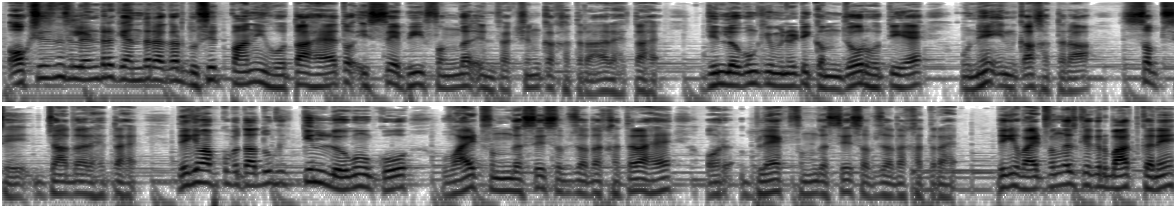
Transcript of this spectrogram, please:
ऑक्सीजन सिलेंडर के अंदर अगर दूषित पानी होता है तो इससे भी फंगल इन्फेक्शन का खतरा रहता है। जिन लोगों की इम्यूनिटी कमज़ोर होती है, उन्हें इनका खतरा सबसे ज़्यादा रहता है। देखिए, मैं आपको बता दूँ कि किन लोगों को व्हाइट फंगस से सबसे ज़्यादा खतरा है और ब्लैक फंगस से सबसे ज़्यादा खतरा है। देखिए व्हाइट फंगस की अगर बात करें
